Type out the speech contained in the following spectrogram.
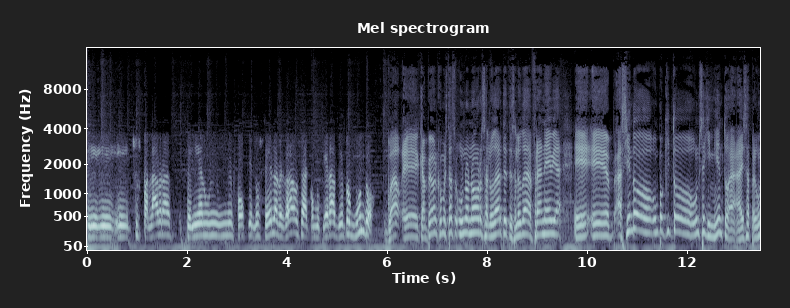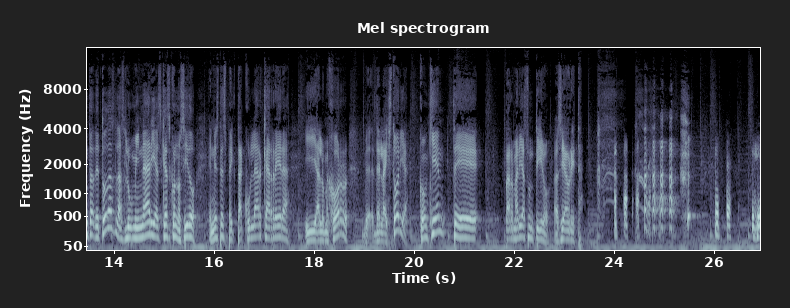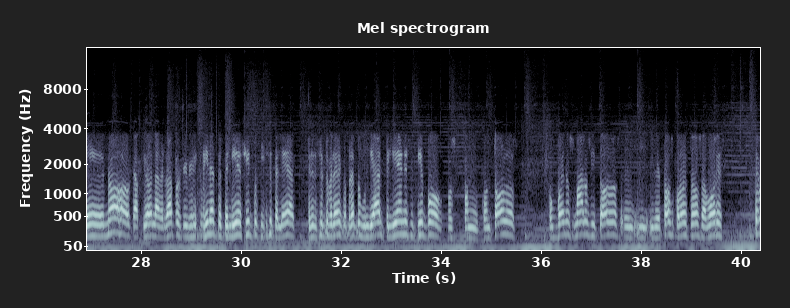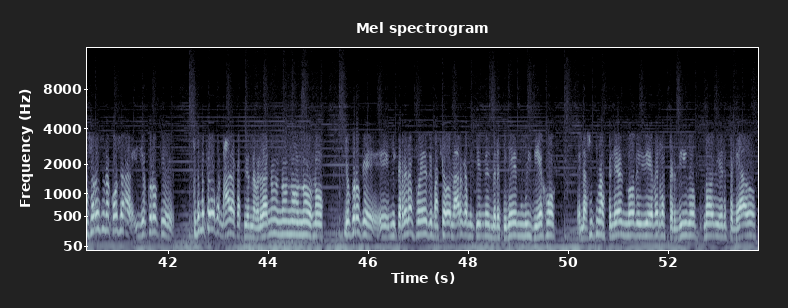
y, sus palabras tenían un, enfoque, no sé, la verdad, o sea, como que era de otro mundo. Wow, campeón, ¿cómo estás? Un honor saludarte, te saluda Fran Evia. Eh, eh, haciendo un poquito un seguimiento a, esa pregunta, de todas las luminarias que has conocido en esta espectacular carrera y a lo mejor de la historia, ¿con quién te armarías un tiro así ahorita? Eh, no, campeón, la verdad, pues imagínate, peleé 115 peleas, 300 peleas de campeonato mundial, peleé en ese tiempo pues con, con todos, con buenos, malos y todos, y de todos colores, todos sabores. Pero sabes una cosa, yo creo que pues no me quedo con nada, campeón, la verdad, no, no, no, no, no. Yo creo que eh, mi carrera fue demasiado larga, ¿me entiendes? Me retiré muy viejo. En las últimas peleas no debí haberlas perdido, no debí haber peleado,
